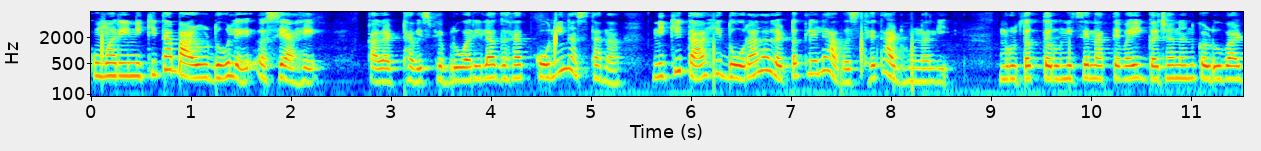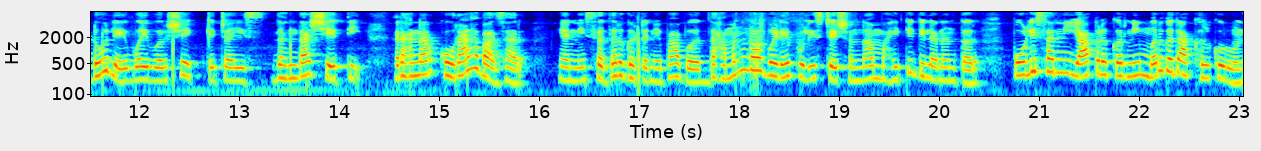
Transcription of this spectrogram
कुमारी निकिता बाळू ढोले असे आहे. काल अठ्ठावीस फेब्रुवारीला घरात कोणी नसताना निकिता ही दोराला लटकलेल्या अवस्थेत आढळून आली. मृतक तरुणीचे नातेवाईक गजानन कडुबा ढोले वय वर्ष एक्केचाळीस धंदा शेती राहणार कोराळा बाजार यांनी सदर घटनेबाबत धामणगाव बढे पोलीस स्टेशनला माहिती दिल्यानंतर पोलिसांनी या प्रकरणी मर्ग दाखल करून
